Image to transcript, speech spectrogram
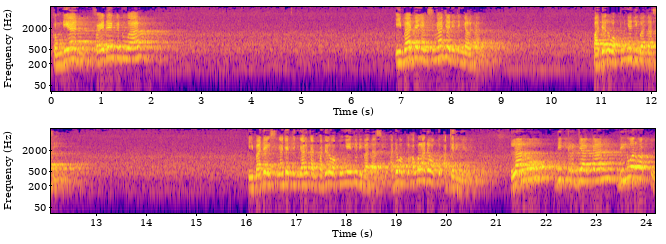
Kemudian faedah yang kedua Ibadah yang sengaja ditinggalkan Padahal waktunya dibatasi. Ibadah yang sengaja tinggalkan padahal waktunya itu dibatasi. Ada waktu awal, ada waktu akhirnya. Lalu dikerjakan di luar waktu.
